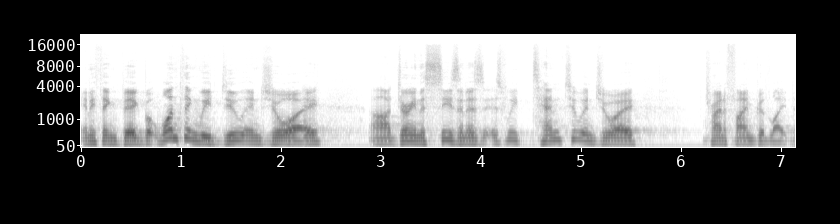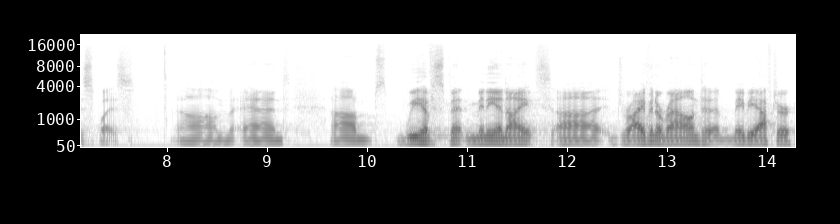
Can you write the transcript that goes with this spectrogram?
anything big. But one thing we do enjoy uh, during the season is, is we tend to enjoy trying to find good light displays. Um, and um, we have spent many a night uh, driving around, uh, maybe after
